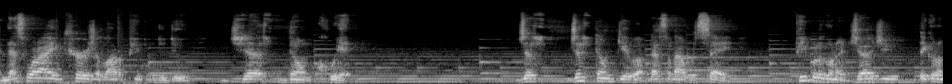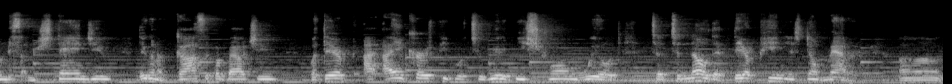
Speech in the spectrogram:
And that's what I encourage a lot of people to do. Just don't quit. Just just don't give up. That's what I would say. People are going to judge you. They're going to misunderstand you. They're going to gossip about you. But they're, I, I encourage people to really be strong-willed to, to know that their opinions don't matter. Uh,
